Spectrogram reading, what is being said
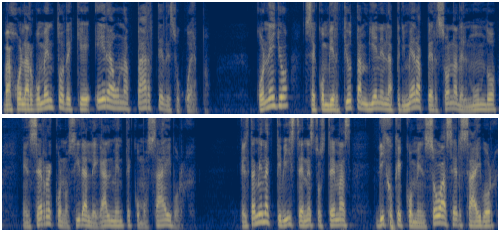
bajo el argumento de que era una parte de su cuerpo. Con ello, se convirtió también en la primera persona del mundo en ser reconocida legalmente como cyborg. El también activista en estos temas dijo que comenzó a ser cyborg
